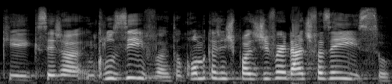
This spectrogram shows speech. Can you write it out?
que, que seja inclusiva. Então, como que a gente pode de verdade fazer isso?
